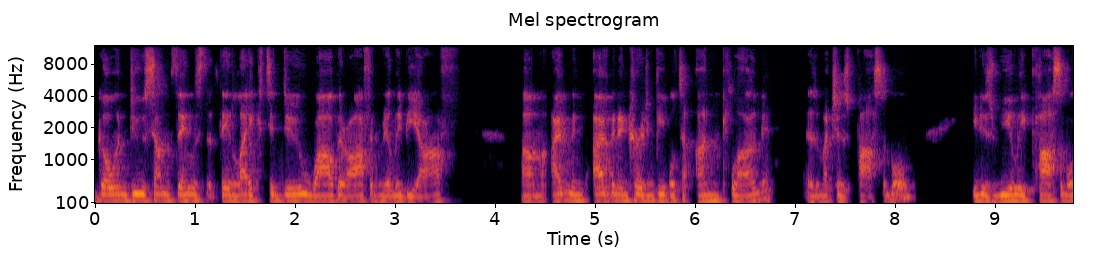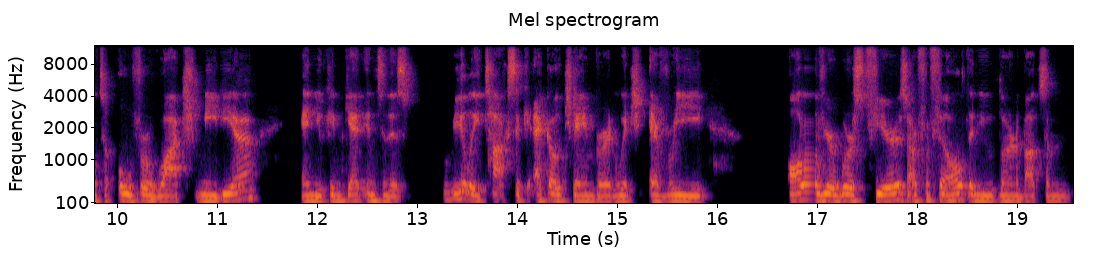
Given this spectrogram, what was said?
go and do some things that they like to do while they're off and really be off. Um, I've been I've been encouraging people to unplug as much as possible. It is really possible to overwatch media, and you can get into this really toxic echo chamber in which every all of your worst fears are fulfilled, and you learn about some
